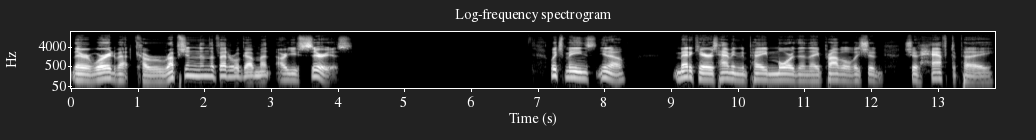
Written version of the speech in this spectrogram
they're worried about corruption in the federal government. Are you serious? Which means you know Medicare is having to pay more than they probably should should have to pay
